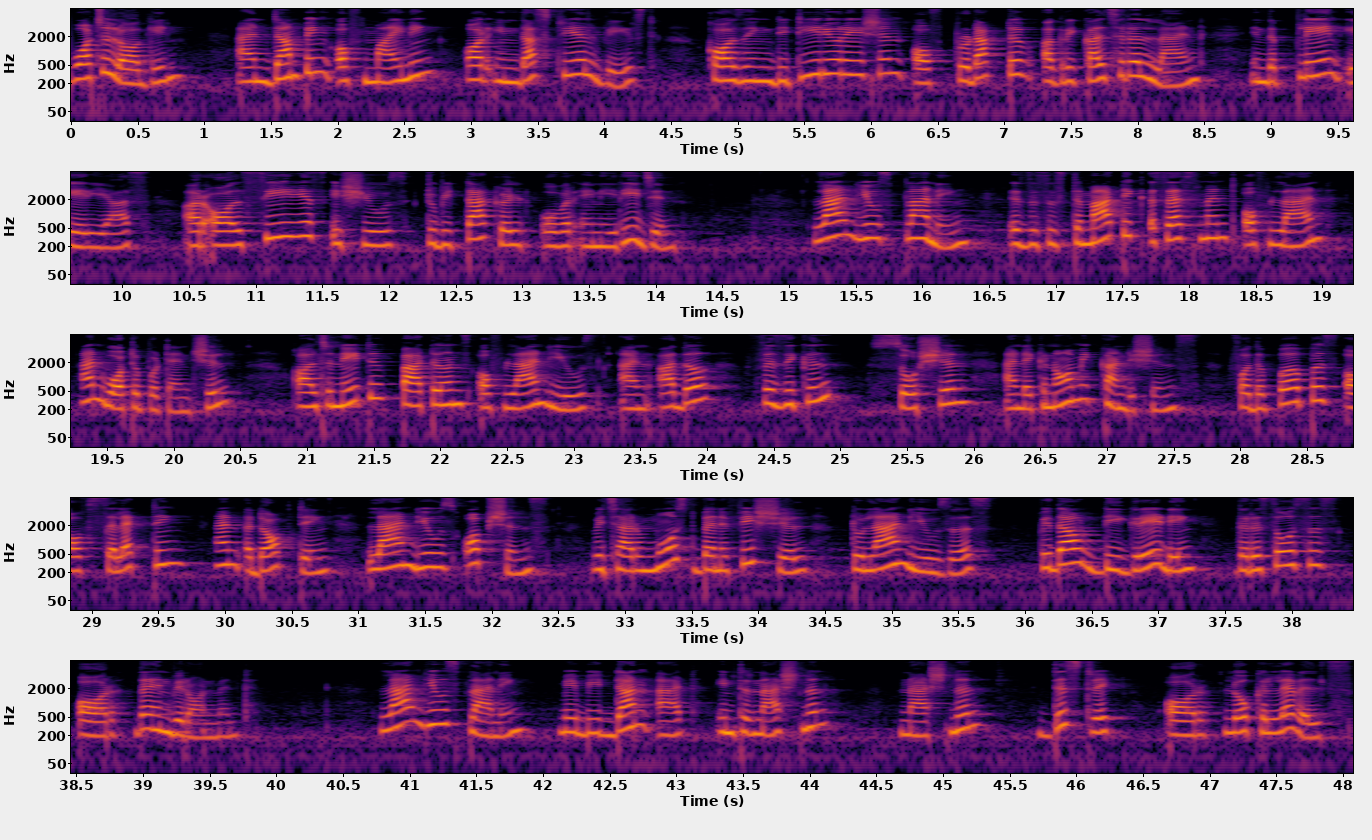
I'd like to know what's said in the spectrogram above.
waterlogging and dumping of mining or industrial waste causing deterioration of productive agricultural land in the plain areas are all serious issues to be tackled over any region. Land use planning is the systematic assessment of land and water potential, alternative patterns of land use and other physical, social and economic conditions for the purpose of selecting and adopting land use options which are most beneficial to land users without degrading the resources or the environment. Land use planning may be done at international, national, district or local levels.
